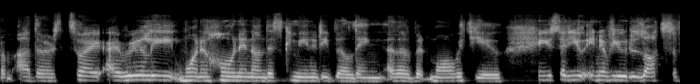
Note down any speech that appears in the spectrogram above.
from others. So I, I really want to hone in on this community building a little bit more with you. You said you interviewed lots of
